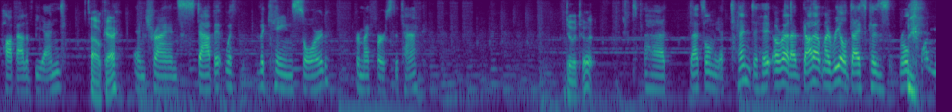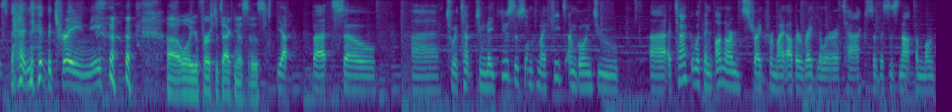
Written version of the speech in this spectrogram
pop out of the end, Okay. and try and stab it with the cane sword for my first attack. Do it to it. Uh, that's only a 10 to hit. All right, I've got out my real dice because roll 20's been betraying me. uh, well, your first attack misses. Yep. But so, uh, to attempt to make use of some of my feats, I'm going to uh, attack with an unarmed strike for my other regular attack. So this is not the monk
